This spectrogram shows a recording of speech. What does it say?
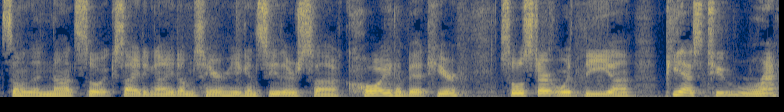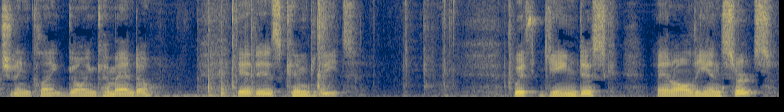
some of the not so exciting items here. You can see there's uh, quite a bit here. So we'll start with the uh, PS2 Ratchet and Clank Going Commando. It is complete with game disc and all the inserts.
